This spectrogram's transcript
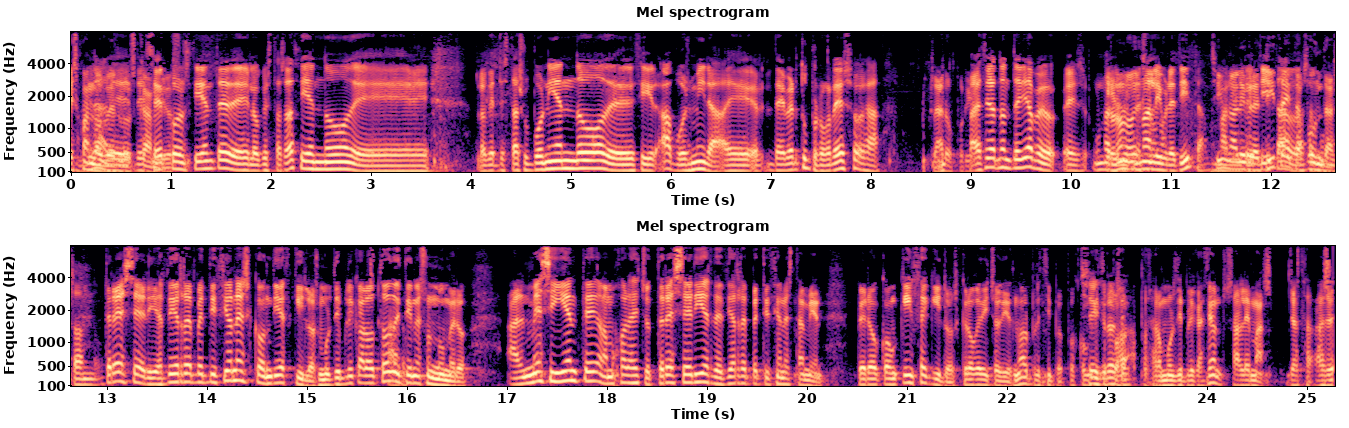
es cuando ves de, los de cambios. ser consciente de lo que estás haciendo, de lo que te está suponiendo, de decir, ah, pues mira, eh, de ver tu progreso. O sea, Claro, porque- parece una tontería, pero es una, Pero no, no, una es algo- libretita. Sí, una, libretita, y te apuntas. apuntando. Tres series, 10 repeticiones con 10 kilos. Multiplícalo todo y tienes un número. Al mes siguiente, a lo mejor has hecho tres series de 10 repeticiones también, pero con 15 kilos. Creo que he dicho 10, ¿no? Al principio. Pues con Sí, 15, creo pues, sí. pues a la multiplicación sale más. Ya está. Has,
